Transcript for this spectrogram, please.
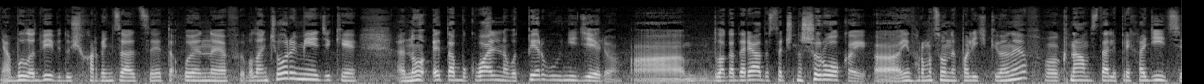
э, было две ведущих организации, это ОНФ и волонтеры-медики, но это буквально вот первую неделю. Благодаря достаточно широкой информационной политике ОНФ к нам стали приходить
